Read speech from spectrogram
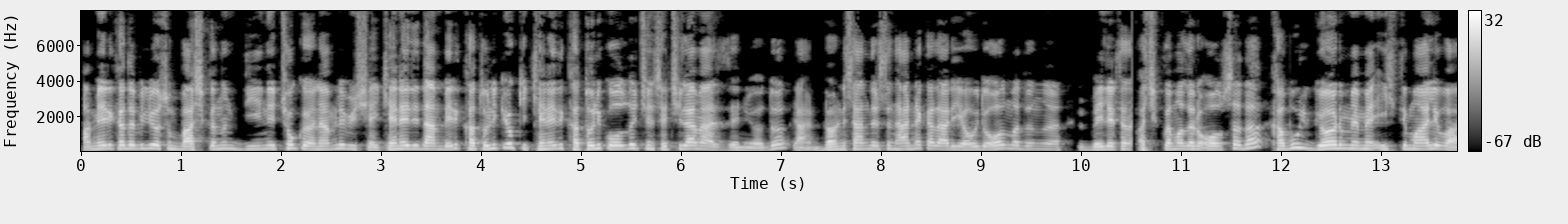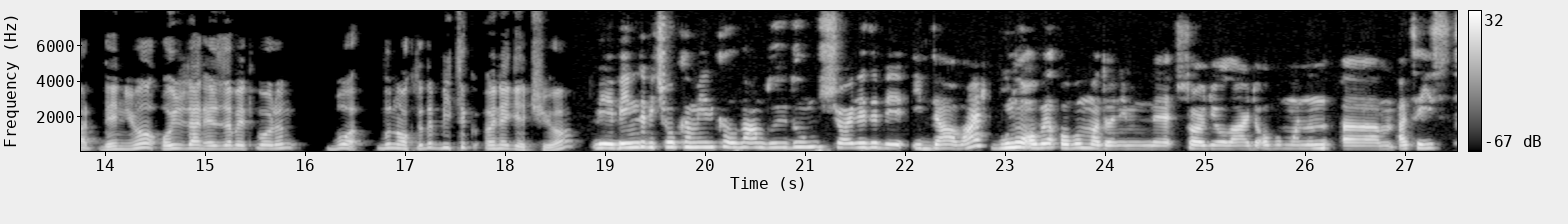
Amerika'da biliyorsun başkanın dini çok önemli bir şey. Kennedy'den beri Katolik yok ki Kennedy Katolik olduğu için seçilemez deniyordu. Yani Bernie Sanders'ın her ne kadar Yahudi olmadığını belirten açıklamaları olsa da kabul görmeme ihtimali var deniyor. O yüzden Elizabeth Warren bu bu noktada bir tık öne geçiyor. Benim de birçok Amerikalı'dan duyduğum şöyle de bir iddia var. Bunu Obama döneminde söylüyorlardı. Obama'nın um, ateist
